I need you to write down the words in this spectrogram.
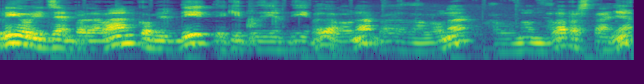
Prioritzem per davant, com hem dit, i aquí podríem dir Badalona, Badalona, el nom de la pestanya,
